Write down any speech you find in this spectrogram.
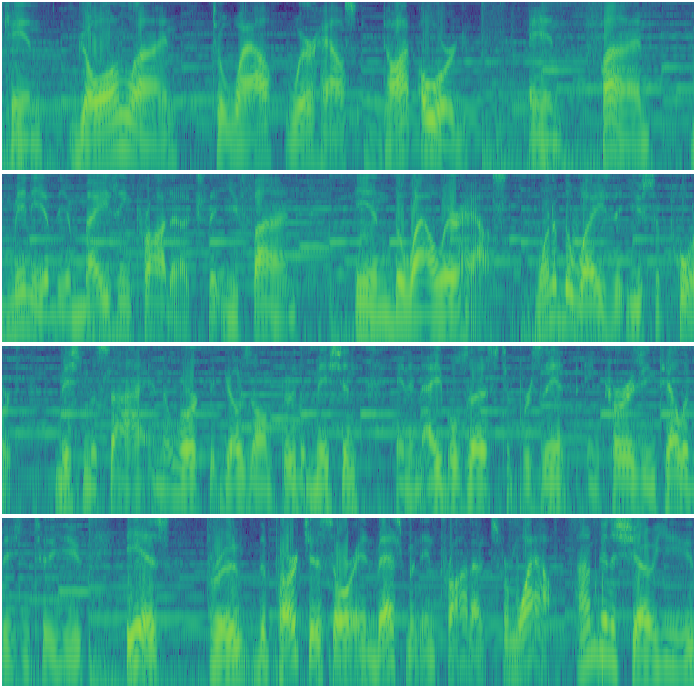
can go online to wowwarehouse.org and find many of the amazing products that you find in the WOW Warehouse. One of the ways that you support Mission Messiah and the work that goes on through the mission and enables us to present encouraging television to you is through the purchase or investment in products from WOW. I'm going to show you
